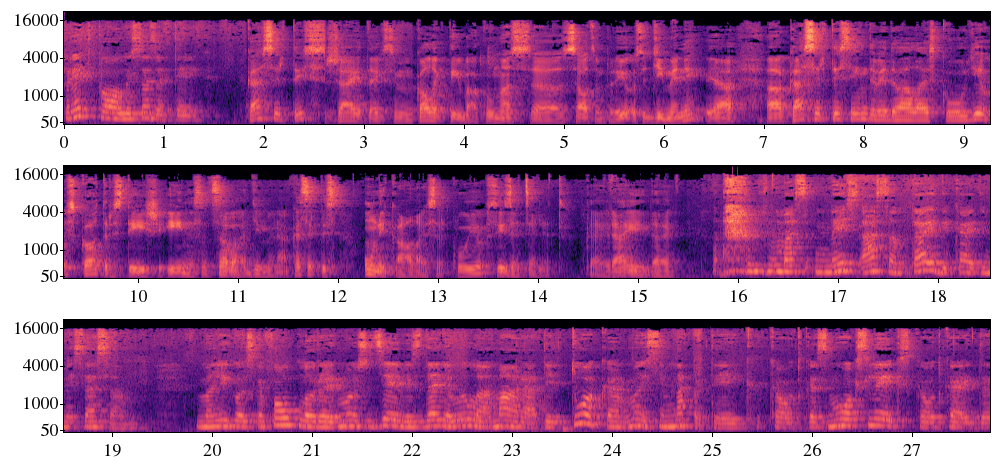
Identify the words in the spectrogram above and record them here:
pretpoli sazatiek. Kas ir tas šai, teiksim, kolektīvā, ko mēs uh, saucam par jūsu ģimeni? Jā? Uh, kas ir tas individuālais, ko jūs katrs tīši īnesat savā ģimenē? Kas ir tas unikālais, ar ko jūs izceļat? Kā ir aidai? mēs, mēs esam taidi, kādi mēs esam. Man liekas, ka folklora ir mūsu dzīves daļa lielā mērā dēļ to, ka mums nepatīk kaut kas mākslīgs, kaut kāda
